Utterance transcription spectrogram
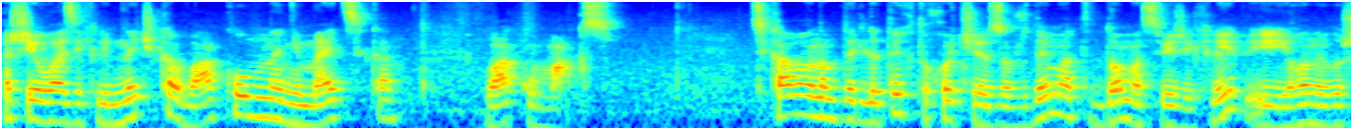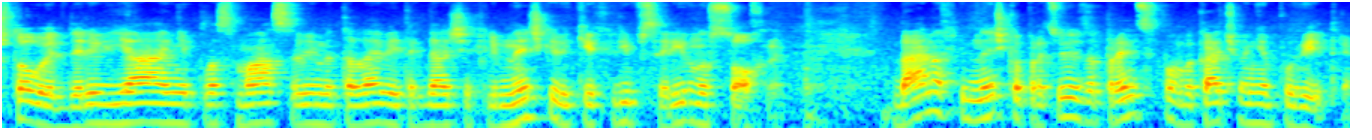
Вашій увазі хлібничка вакуумна, німецька Max. Цікаво вона буде для тих, хто хоче завжди мати вдома свіжий хліб і його не влаштовують дерев'яні, пластмасові, металеві і так далі хлібнички, в яких хліб все рівно сохне. Дана хлібничка працює за принципом викачування повітря.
